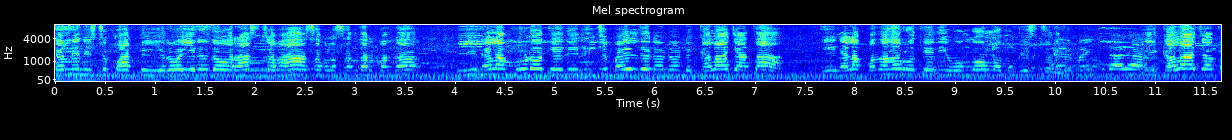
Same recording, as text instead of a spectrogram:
కమ్యూనిస్టు పార్టీ ఇరవై ఎనిమిదవ రాష్ట్ర మహాసభల సందర్భంగా ఈ నెల మూడో తేదీ నుంచి బయలుదేరినటువంటి కళాజాత ఈ నెల పదహారో తేదీ ఒంగోలులో ముగిస్తుంది. ఈ కళాజాత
